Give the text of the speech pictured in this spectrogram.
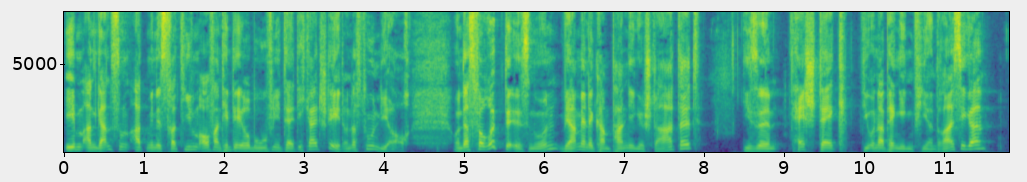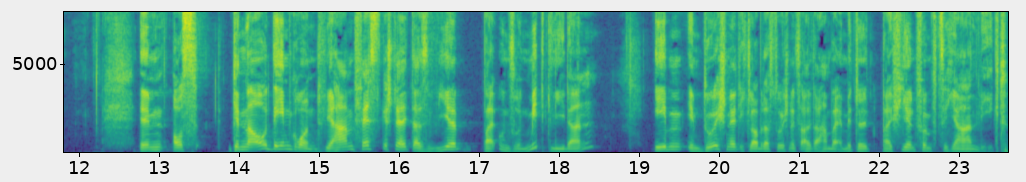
eben an ganzem administrativen Aufwand hinter ihrer beruflichen Tätigkeit steht. Und das tun die auch. Und das Verrückte ist nun, wir haben ja eine Kampagne gestartet, diese Hashtag die unabhängigen 34er, ähm, aus genau dem Grund. Wir haben festgestellt, dass wir bei unseren Mitgliedern eben im Durchschnitt, ich glaube, das Durchschnittsalter haben wir ermittelt, bei 54 Jahren liegt.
